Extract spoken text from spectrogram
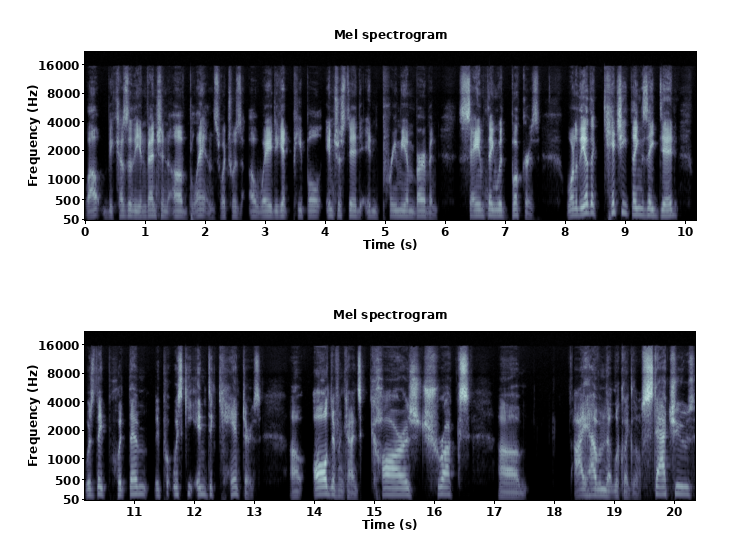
Well, because of the invention of Blanton's, which was a way to get people interested in premium bourbon. Same thing with Booker's. One of the other kitschy things they did was they put them, they put whiskey in decanters, uh, all different kinds, cars, trucks. Um, I have them that look like little statues.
